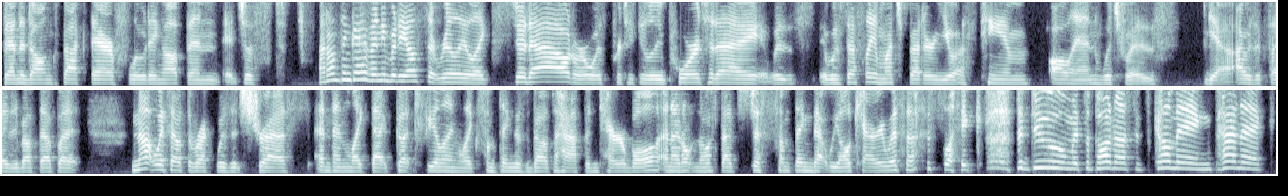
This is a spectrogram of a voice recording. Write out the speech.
Van de Donk back there floating up, and it just I don't think I have anybody else that really like stood out or was particularly poor today. It was it was definitely a much better US team all in, which was yeah, I was excited about that, but not without the requisite stress and then like that gut feeling like something is about to happen terrible. And i don't know if that's just something that we all carry with us like the doom it's upon us it's coming panic.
